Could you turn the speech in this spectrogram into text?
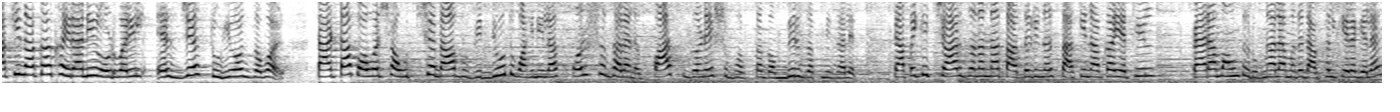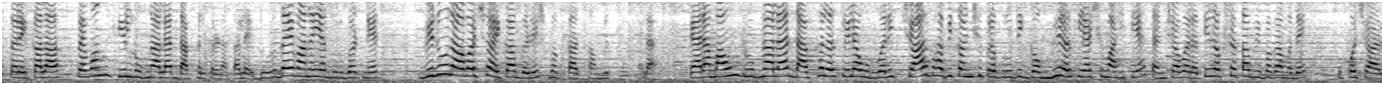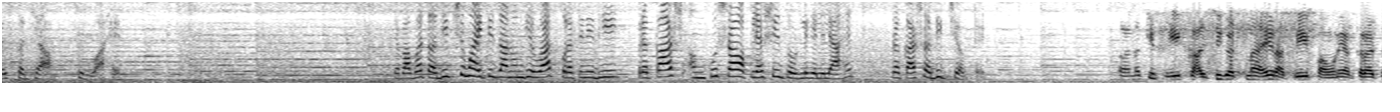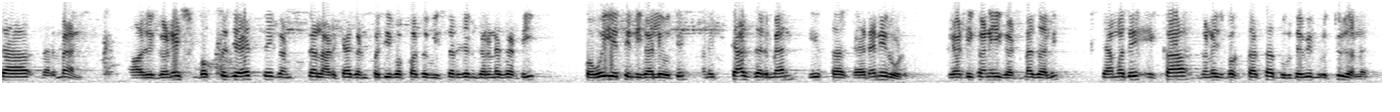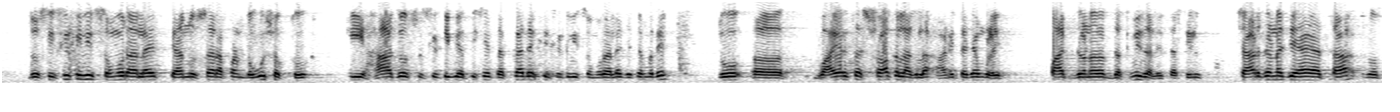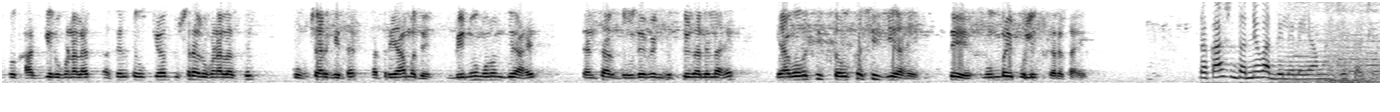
साकीनाका खैरानी रोडवरील एस जे स्टुडिओ जवळ टाटा पॉवरच्या उच्च दाब विद्युत वाहिनीला स्पर्श झाल्यानं पाच गणेश भक्त गंभीर जखमी झालेत. त्यापैकी चार जणांना तातडीनं साकीनाका येथील पॅरामाउंट रुग्णालयामध्ये दाखल केलं गेलंय. तर एकाला सेवन हिल रुग्णालयात दाखल करण्यात आले दुर्दैवानं या दुर्घटनेत विनू नावाच्या एका गणेश भक्ताचा मृत्यू झाला. पॅरामाउंट रुग्णालयात दाखल असलेल्या उर्वरित चार भाविकांची प्रकृती गंभीर असल्याची माहिती आहे. त्यांच्यावर अतिदक्षता विभागामध्ये उपचार सध्या सुरू आहेत. याबाबत अधिकची माहिती जाणून घेऊयात. प्रतिनिधी प्रकाश अंकुशराव आपल्याशी जोडले गेलेले आहेत. प्रकाश अधिकची अपडेट नक्कीच. ही कालची घटना आहे. रात्री पावणे अकराच्या दरम्यान जे गणेश भक्त जे आहेत ते गणपतीच्या लाडक्या गणपती बाप्पाचं विसर्जन करण्यासाठी पवई येथे निघाले होते. आणि त्याच दरम्यान ही स- रोड या ठिकाणी ही घटना झाली. त्यामध्ये एका गणेश भक्ताचा दुर्दैवी मृत्यू झालाय. जो सीसीटीव्ही समोर आलाय त्यानुसार आपण बघू शकतो की हा जो सीसीटीव्ही अतिशय धक्कादायक सीसीटीव्ही समोर आलाय ज्याच्यामध्ये जो वायरचा शॉक लागला आणि त्याच्यामुळे पाच जण जखमी झाले. त्यातील चार जण जे आहे आता जो खासगी रुग्णालयात असेल ते किंवा दुसऱ्या रुग्णालयात असतील उपचार घेत आहेत. मात्र यामध्ये बिनू म्हणून जे आहेत त्यांचा दुर्दैवी मृत्यू झालेला आहे. याबाबतची चौकशी जी आहे ते मुंबई पोलीस करत आहेत. प्रकाश धन्यवाद दिलेले या माहितीसाठी.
